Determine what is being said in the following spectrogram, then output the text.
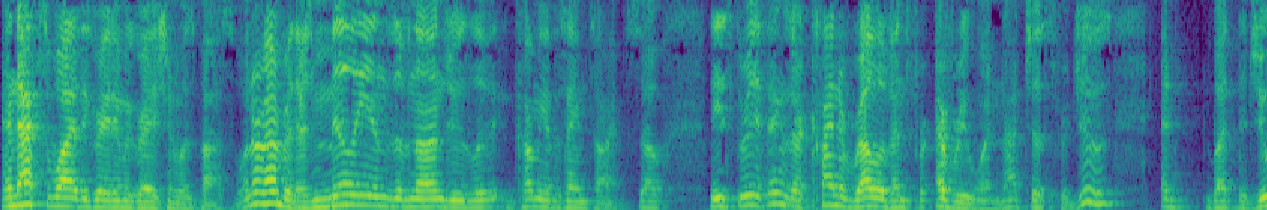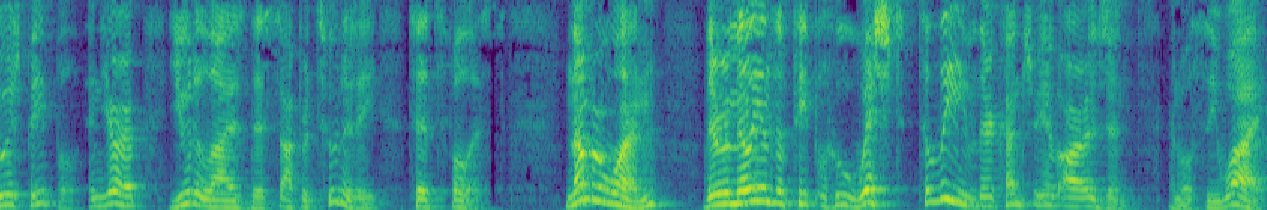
And that's why the great immigration was possible. And remember, there's millions of non-Jews coming at the same time. So these three things are kind of relevant for everyone, not just for Jews, and, but the Jewish people in Europe utilized this opportunity to its fullest. Number one, there were millions of people who wished to leave their country of origin. And we'll see why.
